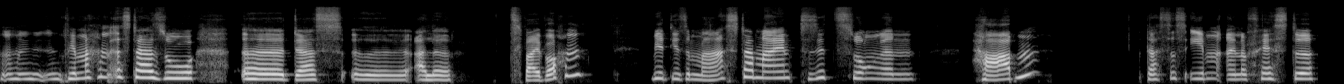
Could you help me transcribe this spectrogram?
Wir machen es da so, äh, dass äh, alle zwei Wochen wir diese Mastermind-Sitzungen haben. Das ist eben eine feste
